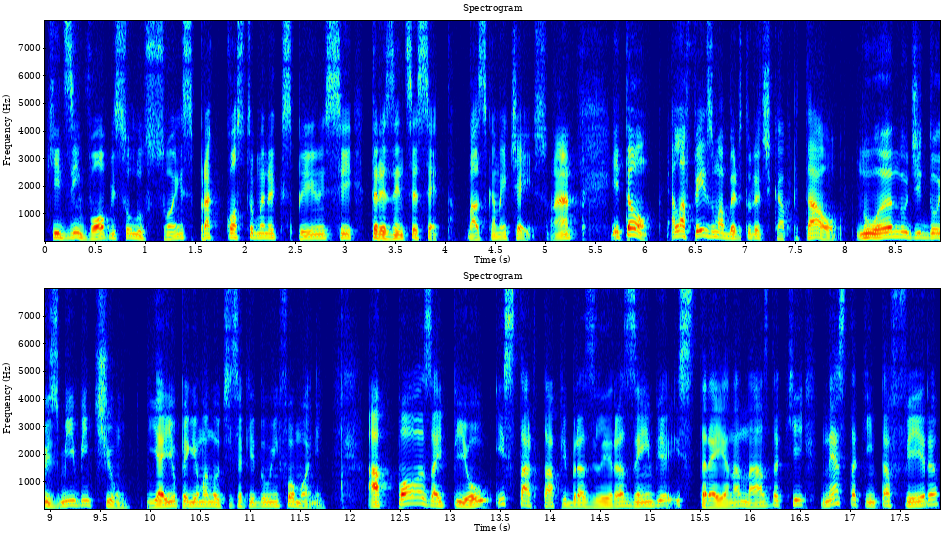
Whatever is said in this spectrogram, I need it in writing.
que desenvolve soluções para Customer Experience 360. Basicamente é isso, né? Então, ela fez uma abertura de capital no ano de 2021. E aí eu peguei uma notícia aqui do Infomoney. Após a IPO, startup brasileira Zenvia estreia na Nasdaq nesta quinta-feira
